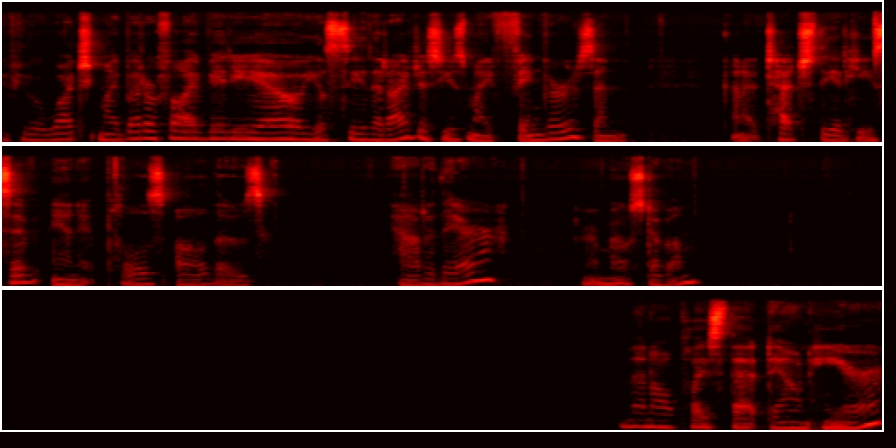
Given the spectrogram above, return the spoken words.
if you watched my butterfly video, you'll see that I just use my fingers and kind of touch the adhesive and it pulls all those out of there, or most of them. And then I'll place that down here.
